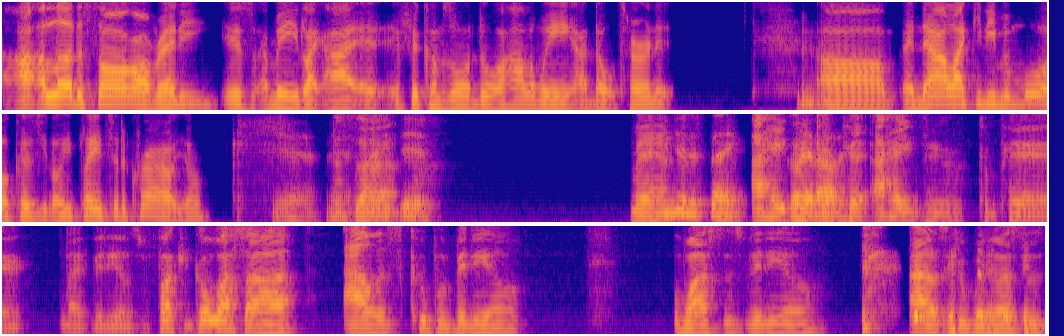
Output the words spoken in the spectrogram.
I, I love the song already. Is I mean, like I if it comes on during Halloween, I don't turn it. Mhm. Um, and now I like it even more because you know he played to the crowd, yo. yeah, yeah That's, that uh, he did. He did his thing. I hate Go to ahead, compare. I hate to compare like videos. Fuck it, go watch our Alice Cooper video. Watch this video. Alice Cooper versus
